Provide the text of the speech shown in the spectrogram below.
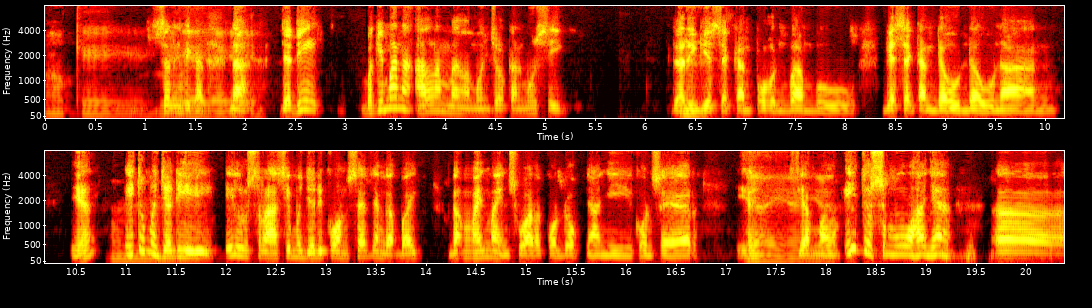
Oke. Signifikan. Ya, ya, ya, nah, ya. jadi bagaimana alam memunculkan musik? Dari hmm. gesekan pohon bambu, gesekan daun-daunan, ya. Hmm. Itu menjadi ilustrasi, menjadi konser yang nggak baik, nggak main-main suara kodok nyanyi konser, ya, ya, ya setiap ya. malam. Itu semuanya uh,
